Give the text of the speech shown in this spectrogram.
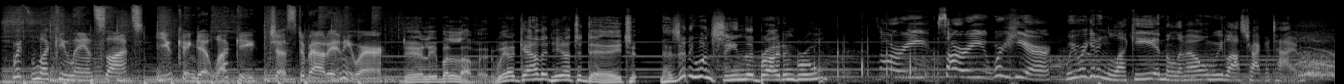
break. With Lucky Land slots, you can get lucky just about anywhere. Dearly beloved, we are gathered here today to. Has anyone seen the bride and groom? Sorry, sorry, we're here. We were getting lucky in the limo and we lost track of time.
